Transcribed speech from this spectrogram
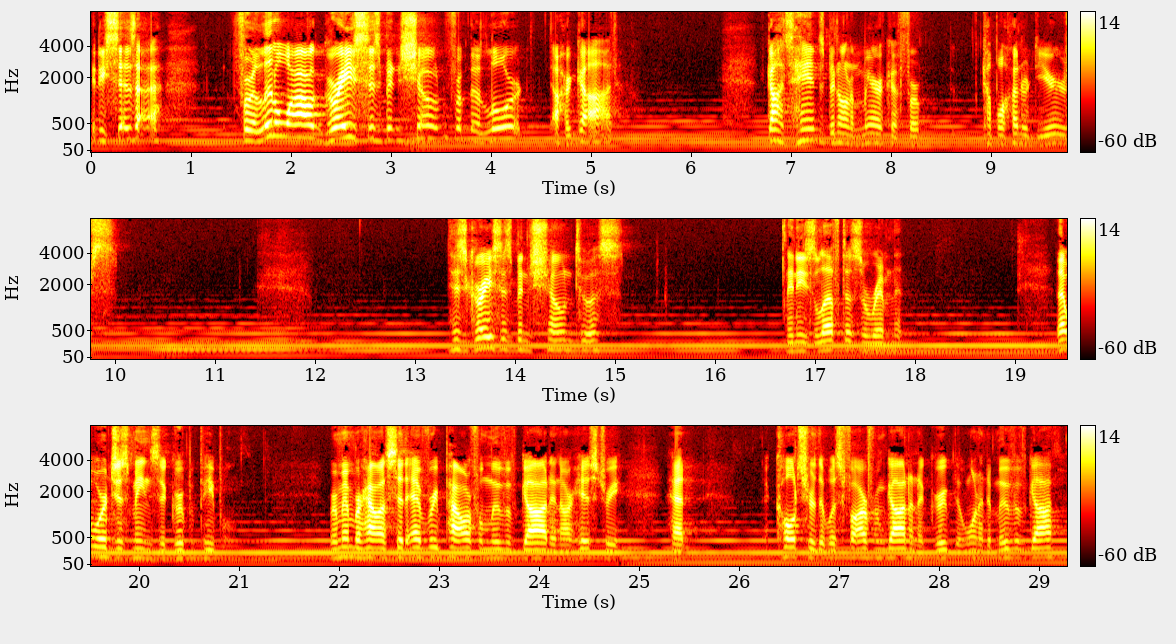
And he says, For a little while, grace has been shown from the Lord our God. God's hand's been on America for a couple hundred years. His grace has been shown to us, and He's left us a remnant. That word just means a group of people. Remember how I said every powerful move of God in our history had a culture that was far from God and a group that wanted to move of God?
